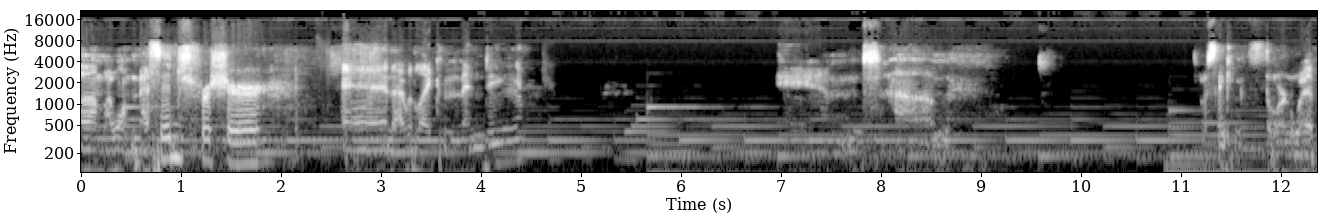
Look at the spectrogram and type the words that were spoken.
Um, I want message for sure, and I would like mending, and um, I was thinking thorn whip.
